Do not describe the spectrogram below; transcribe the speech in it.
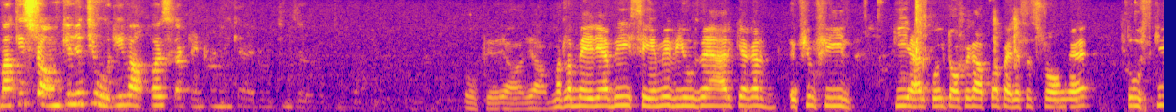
बाकी स्ट्रॉन्ग के लिए थ्योरी वापस अटेंड करने की आई डोंट थिंक ज़रूरत है ओके या या मतलब मेरे अभी सेम ही व्यूज़ हैं यार कि अगर इफ़ यू फील कि यार कोई टॉपिक आपका पहले से स्ट्रॉन्ग है तो उसकी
